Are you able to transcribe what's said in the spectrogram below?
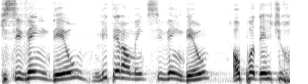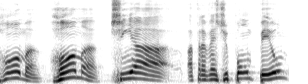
que se vendeu, literalmente se vendeu, ao poder de Roma. Roma tinha, através de Pompeu,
